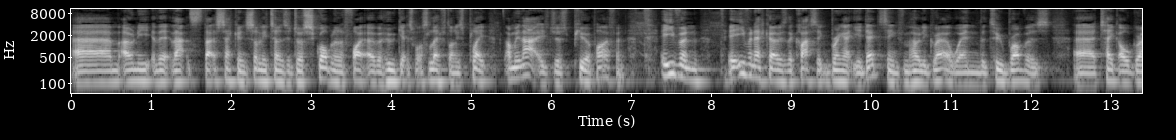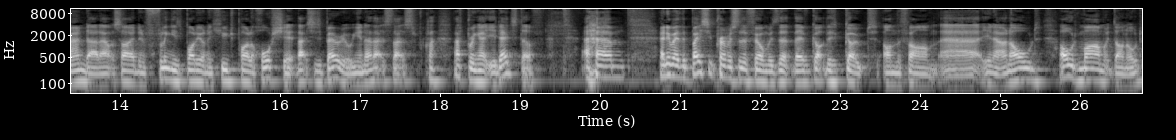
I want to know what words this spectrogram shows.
Um, only that that's that second suddenly turns into a squabble and a fight over who gets what's left on his plate. I mean, that is just pure Python. Even it even echoes the classic "Bring Out Your Dead" scene from Holy Grail when the two brothers uh, take old granddad outside and fling his body on a huge pile of horse shit. That's his burial. You know, that's that's that's "Bring Out Your Dead" stuff. Um, anyway, the basic premise of the film is that they've got this goat on the farm. Uh, you know, an old old Ma McDonald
